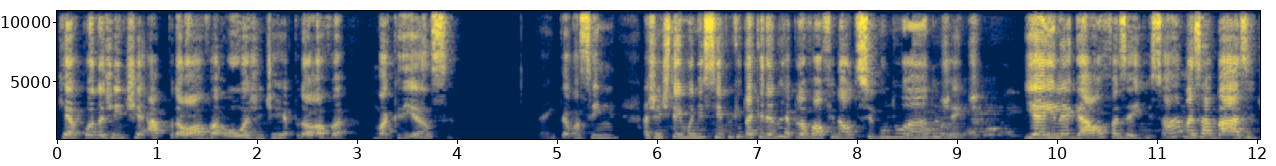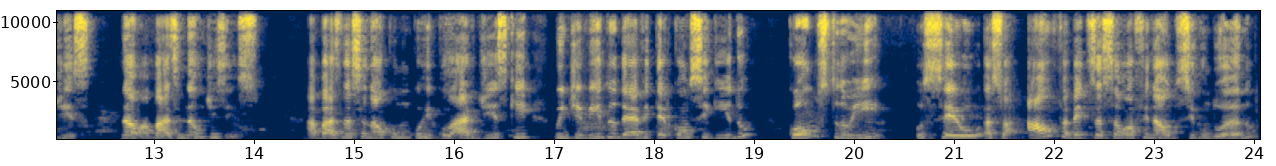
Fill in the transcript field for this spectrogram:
que é quando a gente aprova ou a gente reprova uma criança. Então, assim, a gente tem município que está querendo reprovar o final do segundo ano, gente. E é ilegal fazer isso. Ah, mas a base diz. Não, a base não diz isso. A Base Nacional Comum Curricular diz que o indivíduo deve ter conseguido construir o seu, a sua alfabetização ao final do segundo ano,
